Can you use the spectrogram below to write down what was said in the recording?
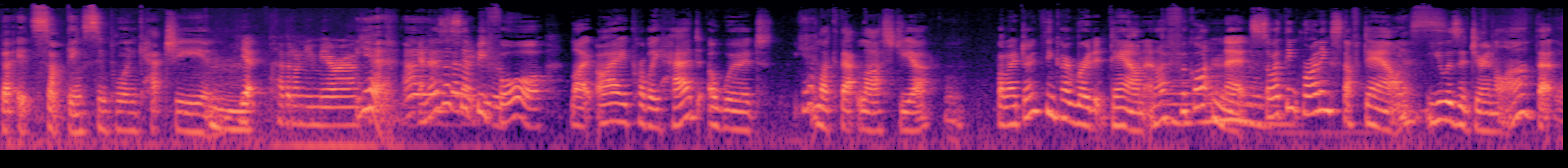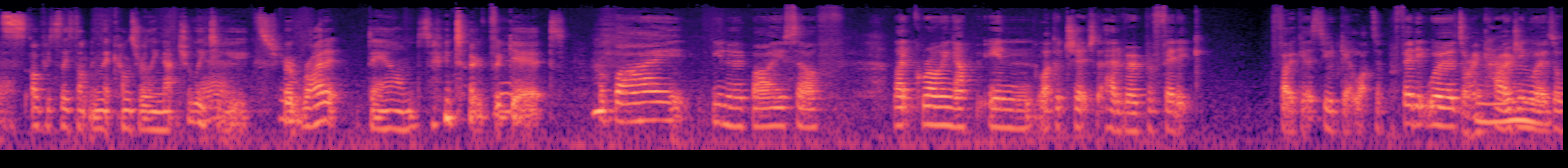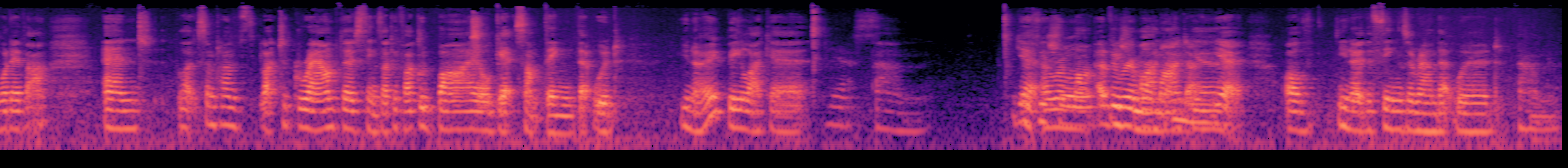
but it's something simple and catchy, and Yep. Have it on your mirror. yeah. And as I said before, like I probably had a word Yeah. like that last year, hmm. but I don't think I wrote it down and I've forgotten it. Mm. So I think writing stuff down, Yes. you as a journaler, that's obviously something that comes really naturally Yeah, to you. But write it down so you don't forget. But by you know by yourself like growing up in like a church that had a very prophetic focus you'd get lots of prophetic words or encouraging mm. words or whatever and like sometimes like to ground those things like if i could buy or get something that would you know be like a Yes. um, yeah visual- a, remi- a visual reminder, yeah. yeah. of you know the things around that word um,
